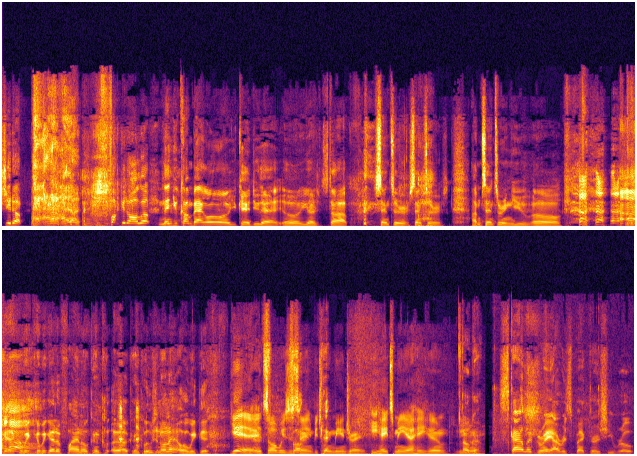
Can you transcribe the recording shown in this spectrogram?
shit up, fuck it all up, and then you come back. Oh, you can't do that. Oh, you gotta stop. Censor, censor. I'm censoring you. Oh, Can we, get, can, we, can we get a final conclu- uh, conclusion on that, or are we good? yeah. It's always the So- same between me and Dre. He hates me. I hate him. you Okay. know. Skylar Grey, I respect her. She wrote.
